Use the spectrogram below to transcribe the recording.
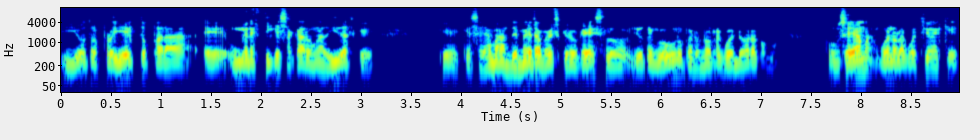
y otros proyectos para eh, un NFT que sacaron Adidas que que, se llama The Metaverse, creo que es, lo, yo tengo uno, pero no recuerdo ahora cómo, cómo se llama. Bueno, la cuestión es que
